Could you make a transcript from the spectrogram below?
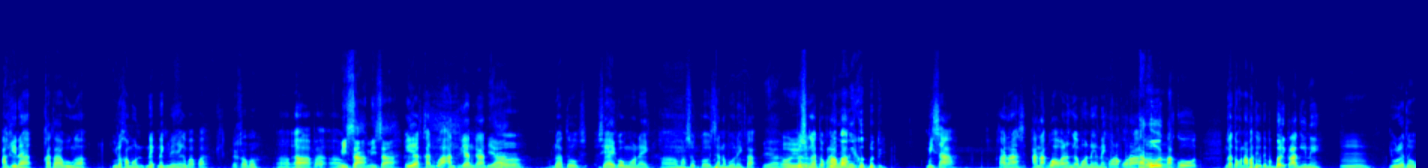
akhirnya kata Bunga, udah kamu naik naik aja nggak apa-apa. Ya apa? Eh, eh, apa? eh, Misah, misah. iya kan gua antrian kan. Ya. Heeh. Udah tuh si Aiko mau naik eh, masuk ke Istana Boneka. Ya. Oh iya. Terus nggak tahu Lu kenapa nggak ngikut berarti? Misa. Karena anak gua awalnya nggak mau nih naik kora-kora. Takut. Takut. nggak tahu kenapa tiba-tiba balik lagi nih Hmm. ya udah tuh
